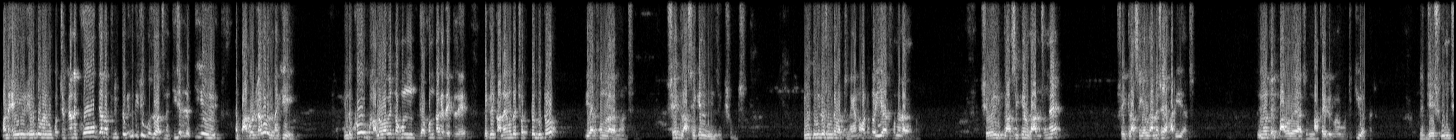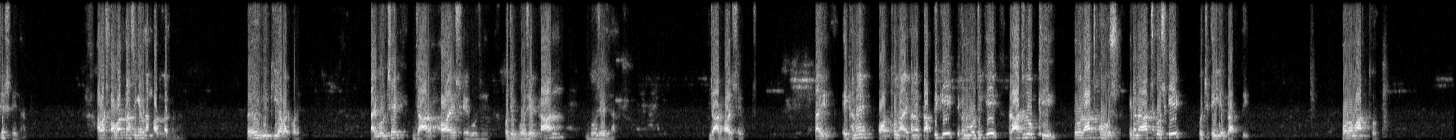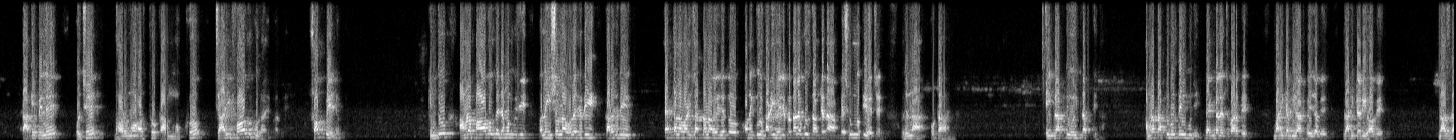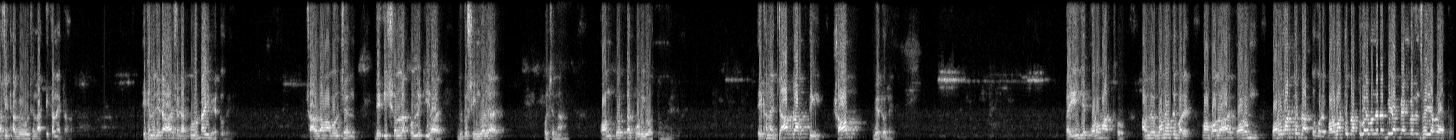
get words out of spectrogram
মানে এই এরকম এরকম করছে। মানে খুব যেন তৃপ্ত, কিন্তু কিছুই বুঝতে পারছে না। কিসের কি পাগল টাগল নাকি? কিন্তু খুব ভালোভাবে তখন যখন তাকে দেখলে দেখলে কানের মধ্যে ছোট্ট দুটো ইয়ারফোন লাগানো আছে। সে ক্লাসিক্যাল মিউজিক শুনছে। কিন্তু তুমি তো শুনতে পাচ্ছ না কেন? ওটা তো ইয়ারফোনে লাগানো। সে ওই ক্লাসিক্যাল গান শুনে, সেই ক্লাসিক্যাল গানে সে হারিয়ে আছে। তুমি পাগল হয়ে আছে, মাথায় এরকম বলছে কি ব্যাপার? যে শুনছে সে জানে। আবার সবার ক্লাসিক্যাল গান ভালো লাগবে না। এইগুলি কি আবার করে? তাই বলছে, যার হয় সে বোঝে। বলছে, বোঝে প্রাণ, বোঝে যা যার হয় সে তাই এখানে অর্থ না এখানে প্রাপ্তি কি? এখানে বলছে কি, রাজলক্ষ্মী এবং রাজকোষ। এখানে রাজকোষ কি? বলছে, এই যে প্রাপ্তি। পরমার্থ। তাকে পেলে বলছে, ধর্ম, অর্থ, কাম চারি ফল কুলায় পাবে? সব পেয়ে যাবে। কিন্তু আমরা পাওয়া বলতে যেমন বুঝি মানে ঈশ্বর লাভ হলে যদি কারও যদি একতলা বাড়ি, চারতলা হয়ে যেত, অনেকগুলো গাড়ি হয়ে যেত, তাহলে বুঝতাম যে না, বেশ উন্নতি হয়েছে। না, ওটা হয় না। এই প্রাপ্তি ওই প্রাপ্তি না। আমরা প্রাপ্তি বলতে এই বুঝি ব্যাংক ব্যালেন্স বাড়বে, বাড়িটা বিরাট হয়ে যাবে গাড়ি টাড়ি হবে দাস দাসী থাকবে বলছে, না, এখানে এটা হয়। এখানে যেটা হয়, সেটা পুরোটাই ভেতরে। সারদামা বলছেন যে ঈশ্বর লাভ করলে কি হয়? দুটো সিংহ যায়? বলছে, না, অন্তরটা পরিবর্তন হয়ে এখানে যা প্রাপ্তি, সব ভেতরে। তাই এই যে পরমার্থ, আমাদের মনে হতে পারে বলা হয় পরম পরমার্থ প্রাপ্ত করে, পরমার্থ প্রাপ্ত করে মানে একটা বিরাট ব্যাংক ব্যালেন্স হয়ে যাবে হয়তো।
